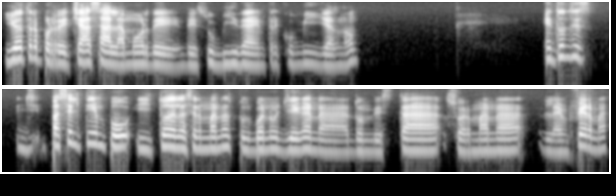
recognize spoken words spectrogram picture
y otra pues rechaza al amor de, de su vida, entre comillas, ¿no? Entonces, pasa el tiempo y todas las hermanas, pues bueno, llegan a donde está su hermana, la enferma,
